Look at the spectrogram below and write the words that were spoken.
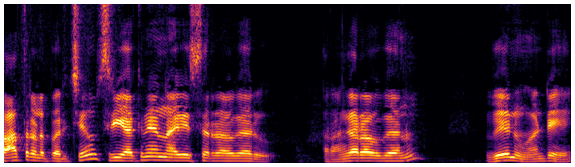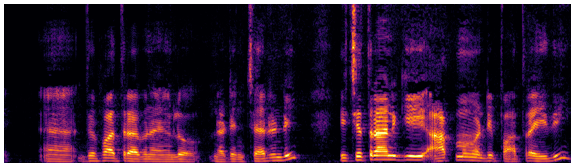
పాత్రల పరిచయం శ్రీ అక్కినే నాగేశ్వరరావు గారు రంగారావు గాను వేణు అంటే ద్విపాత్ర అభినయంలో నటించారండి. ఈ చిత్రానికి ఆత్మ వంటి పాత్ర ఇది.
